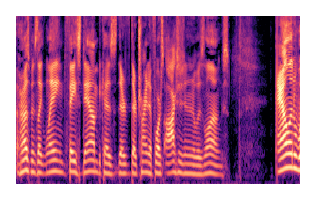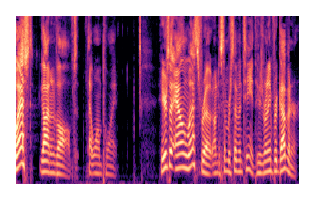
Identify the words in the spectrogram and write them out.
her husband's like laying face down because they're they're trying to force oxygen into his lungs. Allen West got involved at one point. Here's what Allen West wrote on December 17th. He was running for governor.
